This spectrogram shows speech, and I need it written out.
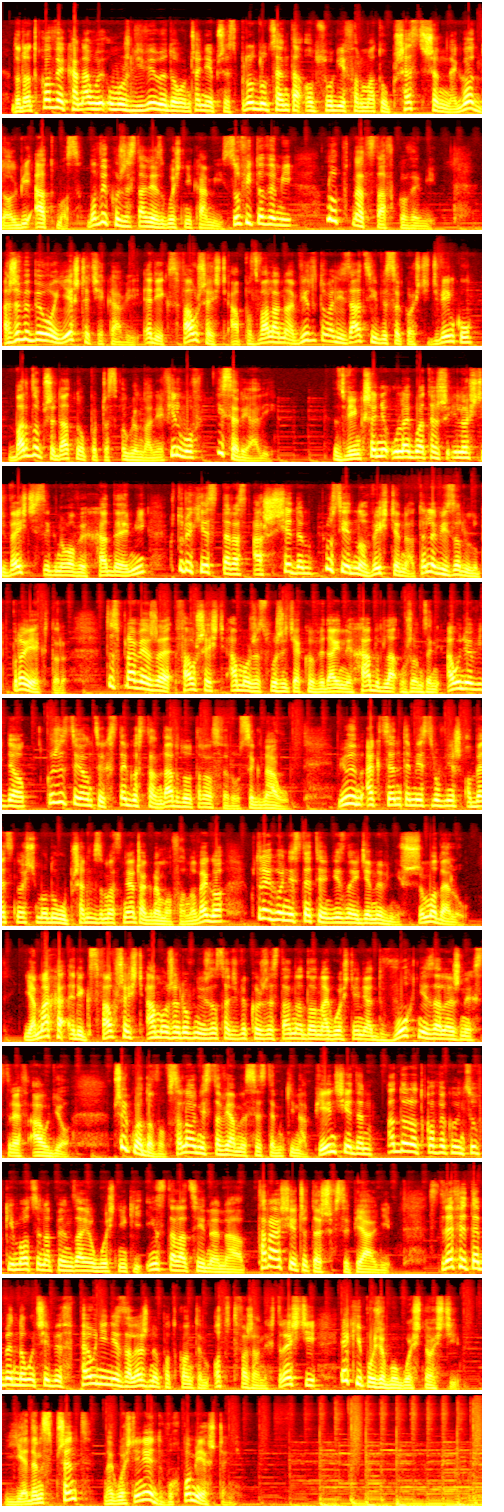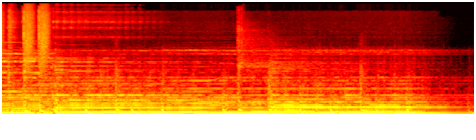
Dodatkowe kanały umożliwiły dołączenie przez producenta obsługi formatu przestrzennego Dolby Atmos do wykorzystania z głośnikami sufitowymi lub nadstawkowymi. A żeby było jeszcze ciekawiej, RX V6A pozwala na wirtualizację wysokości dźwięku, bardzo przydatną podczas oglądania filmów i seriali. Zwiększeniu uległa też ilość wejść sygnałowych HDMI, których jest teraz aż 7 plus jedno wyjście na telewizor lub projektor. To sprawia, że V6A może służyć jako wydajny hub dla urządzeń audio-wideo korzystających z tego standardu transferu sygnału. Miłym akcentem jest również obecność modułu przedwzmacniacza gramofonowego, którego niestety nie znajdziemy w niższym modelu. Yamaha RX V6A może również zostać wykorzystana do nagłośnienia dwóch niezależnych stref audio. Przykładowo w salonie stawiamy system kina 5.1, a dodatkowe końcówki mocy napędzają głośniki instalacyjne na tarasie czy też w sypialni. Strefy te będą od siebie w pełni niezależne pod kątem odtwarzanych treści, jak i poziomu głośności. Jeden sprzęt, nagłośnienie dwóch pomieszczeń.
